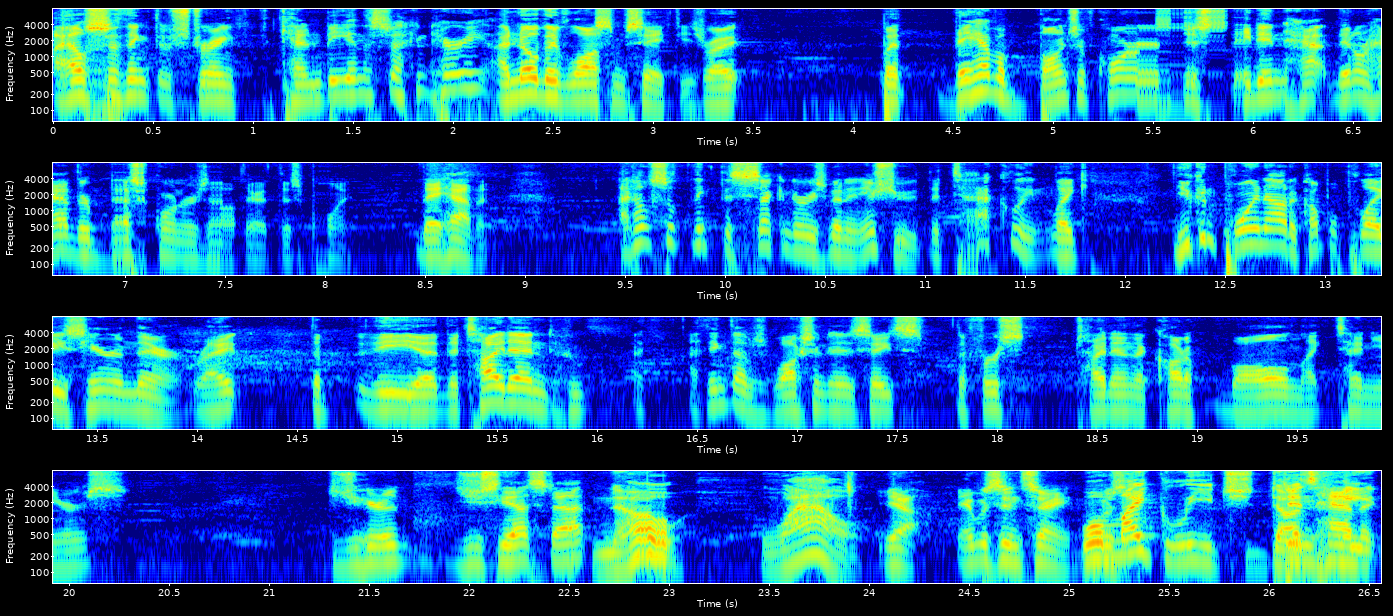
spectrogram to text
I also think their strength can be in the secondary. I know they've lost some safeties, right? But they have a bunch of corners. Just they didn't have they don't have their best corners out there at this point. They haven't. I also think the secondary's been an issue. The tackling, like, you can point out a couple plays here and there, right? The the uh, the tight end who I- think that was Washington State's the first tight end that caught a ball in like ten years. Did you hear? Did you see that stat? No. Wow. Yeah, it was insane. Well, was- Mike Leach does didn't have it.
